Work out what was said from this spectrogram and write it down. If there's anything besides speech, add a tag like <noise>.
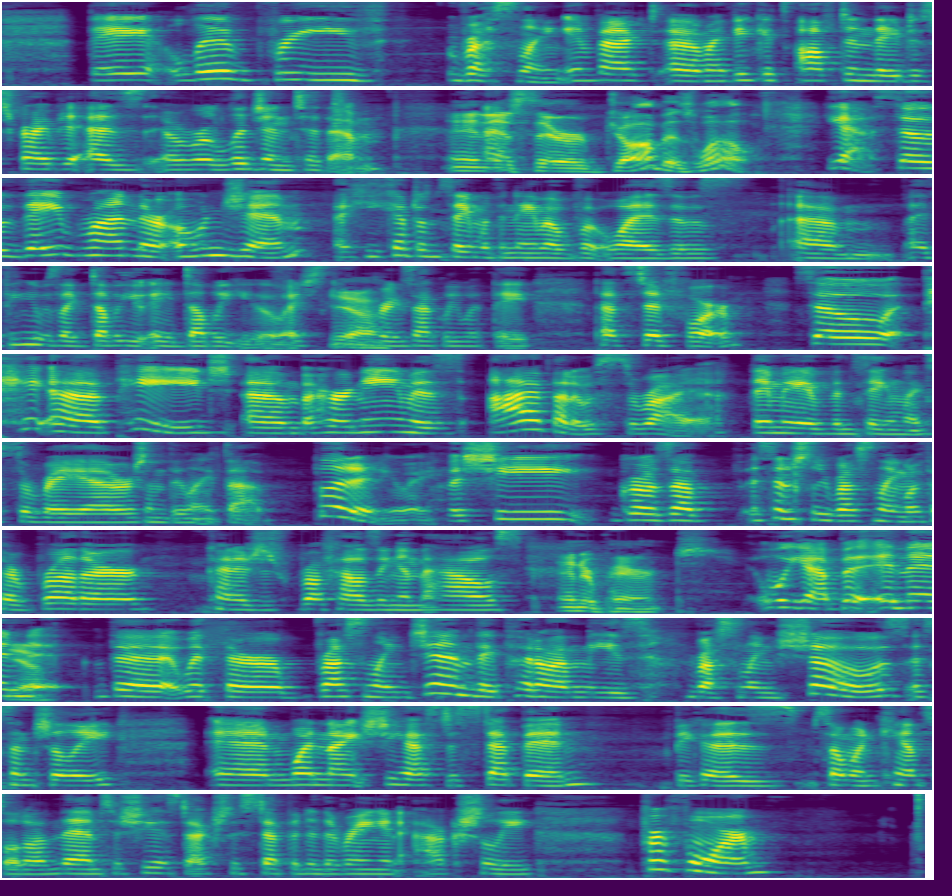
they live, breathe wrestling. In fact, um, I think it's often they described it as a religion to them. And it's their job as well. Yeah, so they run their own gym. Uh, He kept on saying what the name of it was. It was, um, I think it was like W A W. I just can't Yeah. remember exactly what they that stood for. So pa- uh, Paige, um, but her name is I thought it was Saraya. They may have been saying like Saraya or something like that. But anyway, but she grows up essentially wrestling with her brother, kind of just roughhousing in the house. And her parents. Well, yeah, but and then Yeah. the with their wrestling gym, they put on these wrestling shows essentially. And one night she has to step in because someone canceled on them, so she has to actually step into the ring and actually perform.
